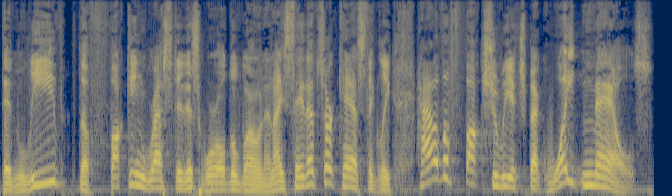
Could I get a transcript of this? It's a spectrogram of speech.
then leave the fucking rest of this world alone. And I say that sarcastically. How the fuck should we expect white males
